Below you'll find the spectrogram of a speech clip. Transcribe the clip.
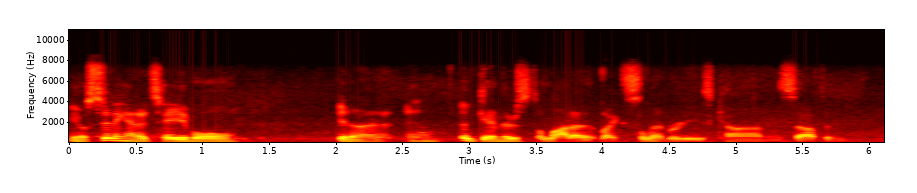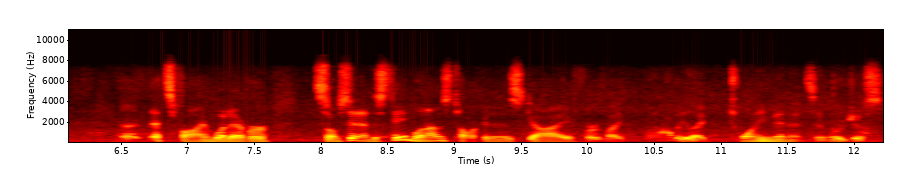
you know sitting at a table, you know, and again, there's a lot of like celebrities come and stuff, and uh, that's fine, whatever so I'm sitting at this table and I was talking to this guy for like probably like 20 minutes and we're just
